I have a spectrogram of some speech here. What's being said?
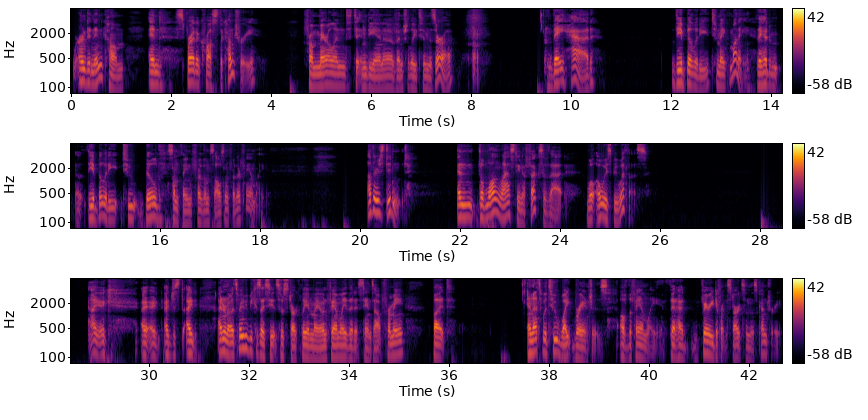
earned an income and spread across the country from Maryland to Indiana, eventually to Missouri, they had the ability to make money. They had uh, the ability to build something for themselves and for their family. Others didn't. And the long lasting effects of that will always be with us. I, I, I, just, I, I don't know. It's maybe because I see it so starkly in my own family that it stands out for me. But, and that's with two white branches of the family that had very different starts in this country.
